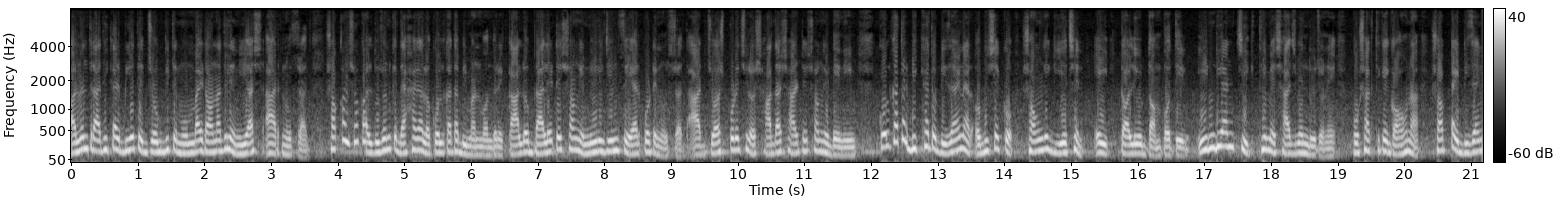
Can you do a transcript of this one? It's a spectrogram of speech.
অনন্ত রাধিকার বিয়েতে যোগ দিতে মুম্বাই রওনা দিলেন ইয়াশ আর নুসরাত। সকাল সকাল দুজনকে দেখা গেল কলকাতা বিমানবন্দরে। কালো ব্রালেটের সঙ্গে নীল জিন্সে এয়ারপোর্টে নুসরাত। আর জশ পড়েছিল সাদা শার্টের সঙ্গে ডেনিম কলকাতার বিখ্যাত ডিজাইনার অভিষেকও সঙ্গে গিয়েছেন এই টলিউড দম্পতির। ইন্ডিয়ান চিক থিমে সাজবেন দুজনে। পোশাক থেকে গহনা সবটাই ডিজাইন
